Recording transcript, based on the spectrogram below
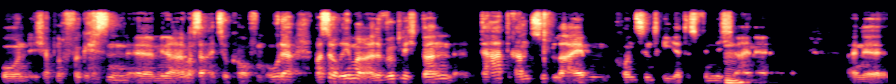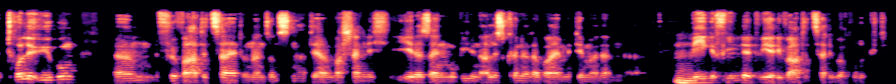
und ich habe noch vergessen, äh, Mineralwasser einzukaufen oder was auch immer. Also wirklich dann da dran zu bleiben, konzentriert, das finde ich mhm. eine, eine tolle Übung ähm, für Wartezeit und ansonsten hat ja wahrscheinlich jeder seinen mobilen Alleskönner dabei, mit dem er dann äh, mhm. Wege findet, wie er die Wartezeit überbrückt.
